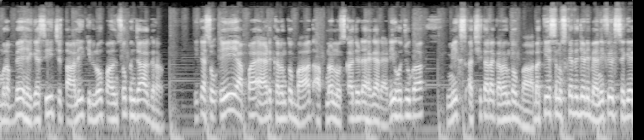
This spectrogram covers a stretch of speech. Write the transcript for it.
ਮੁਰੱਬੇ ਹੈਗੇ ਸੀ 44 ਕਿਲੋ 550 ਗ੍ਰਾਮ ਠੀਕ ਹੈ ਸੋ ਇਹ ਆਪਾਂ ਐਡ ਕਰਨ ਤੋਂ ਬਾਅਦ ਆਪਣਾ ਨੁਸਖਾ ਜਿਹੜਾ ਹੈਗਾ ਰੈਡੀ ਹੋ ਜਾਊਗਾ। ਮਿਕਸ ਅੱਛੀ ਤਰ੍ਹਾਂ ਕਰਨ ਤੋਂ ਬਾਅਦ। ਬਾਕੀ ਇਸ ਨੁਸਖੇ ਦੇ ਜਿਹੜੇ ਬੈਨੀਫਿਟਸ ਹੈਗੇ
